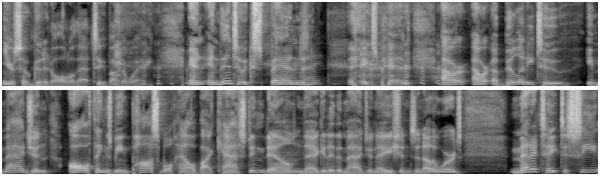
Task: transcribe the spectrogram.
You're so good at all of that too, by the way. and and then to expand expand our our ability to imagine all things being possible. How? By casting down mm. negative imaginations. In other words, meditate to see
